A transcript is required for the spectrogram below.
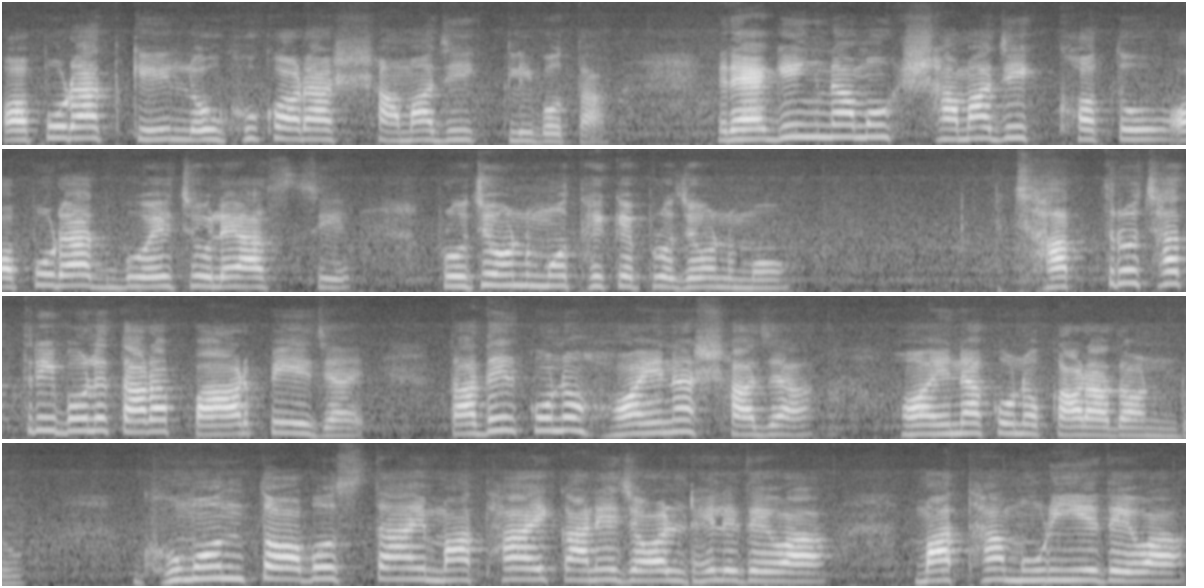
অপরাধকে লঘু করার সামাজিক ক্লীবতা র্যাগিং নামক সামাজিক ক্ষত, অপরাধ বয়ে চলে আসছে প্রজন্ম থেকে প্রজন্ম। ছাত্রছাত্রী বলে তারা পার পেয়ে যায়, তাদের কোনো হয় না সাজা, হয় না কোনো কারাদণ্ড। ঘুমন্ত অবস্থায় মাথায় কানে জল ঢেলে দেওয়া, মাথা মুড়িয়ে দেওয়া,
